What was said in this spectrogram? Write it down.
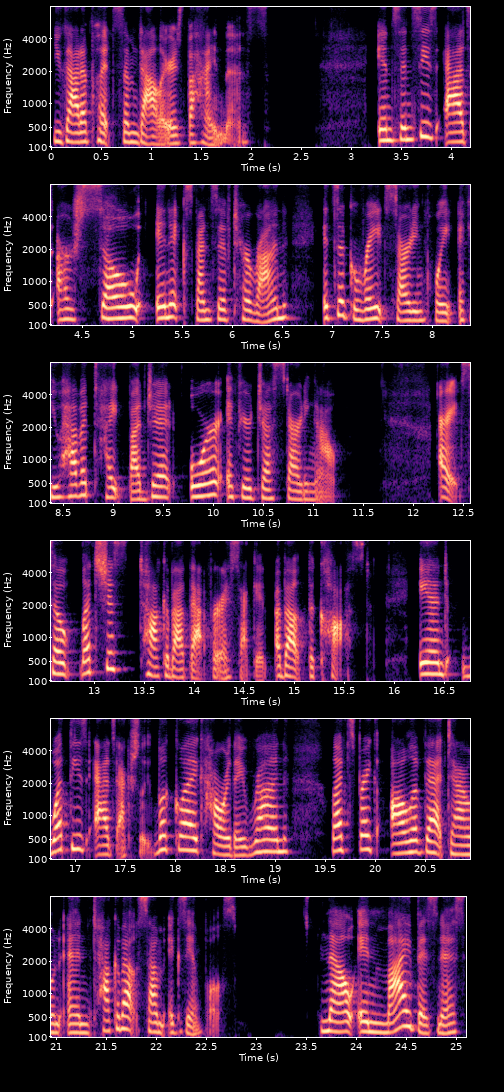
you got to put some dollars behind this. And since these ads are so inexpensive to run, it's a great starting point if you have a tight budget or if you're just starting out. All right, so let's just talk about that for a second about the cost and what these ads actually look like. How are they run? Let's break all of that down and talk about some examples. Now, in my business,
